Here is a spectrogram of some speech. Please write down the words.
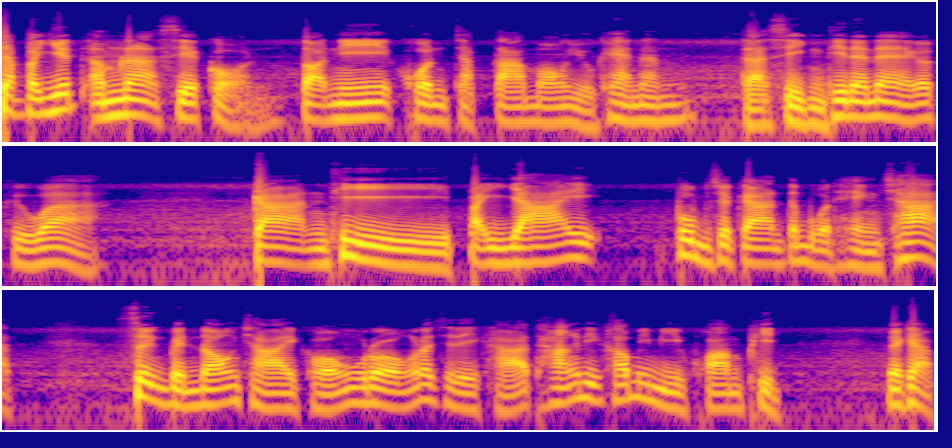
จะไปยึดอำนาจเสียก่อน ตอนนี้คนจับตามองอยู่แค่นั้น แต่สิ่งที่แน่ ๆ ก็คือว่า การที่ไปย้ายผู้บัญชาการตำรวจแห่งชาติ ซึ่งเป็นน้องชายของรองราชเลขาทั้งที่เขาไม่มีความผิดนะครับ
